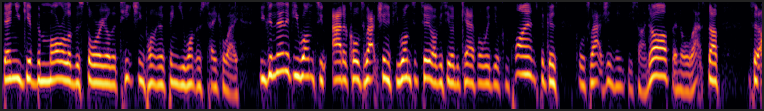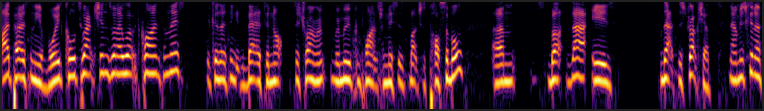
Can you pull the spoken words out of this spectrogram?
then you give the moral of the story or the teaching point of the thing you want them to take away. You can then, if you want to, add a call to action if you wanted to. Obviously, you got to be careful with your compliance because call to actions need to be signed off and all that stuff. So I personally avoid call to actions when I work with clients on this because I think it's better to not to try and re- remove compliance from this as much as possible. Um, but that is that's the structure. Now I'm just gonna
